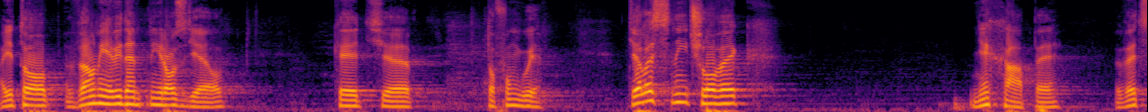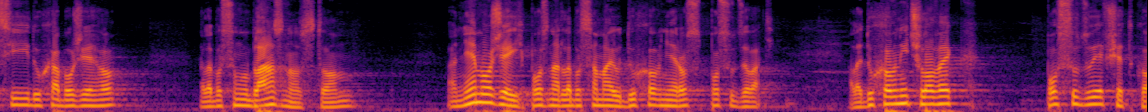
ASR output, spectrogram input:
A je to veľmi evidentný rozdiel, keď to funguje. Telesný človek nechápe veci Ducha Božieho, lebo sú mu bláznostvom a nemôže ich poznať, lebo sa majú duchovne posudzovať. Ale duchovný človek posudzuje všetko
